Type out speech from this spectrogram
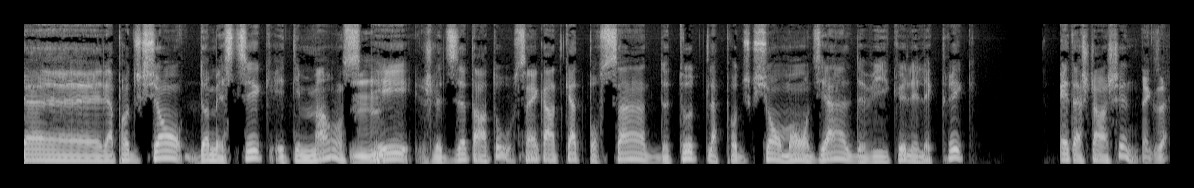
euh, la production domestique est immense Mhm. et, je le disais tantôt, 54% de toute la production mondiale de véhicules électriques est achetée en Chine. Exact.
